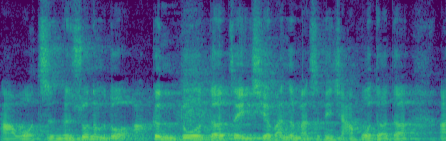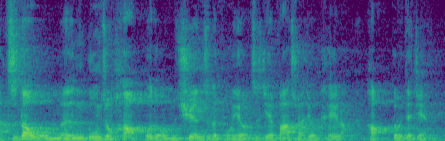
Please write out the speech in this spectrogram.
啊，我只能说那么多啊。更多的这一些完整版视频想要获得的啊，知道我们公众号或者我们圈子的朋友直接发出来就可以了。好，各位再见。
